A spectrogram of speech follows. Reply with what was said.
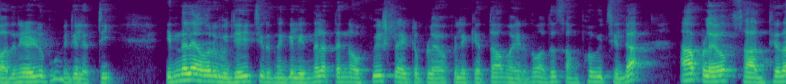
പതിനേഴ് പോയിന്റിലെത്തി ഇന്നലെ അവർ വിജയിച്ചിരുന്നെങ്കിൽ ഇന്നലെ തന്നെ ഒഫീഷ്യലായിട്ട് പ്ലേ ഓഫിലേക്ക് എത്താമായിരുന്നു. അത് സംഭവിച്ചില്ല. ആ പ്ലേ ഓഫ് സാധ്യത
